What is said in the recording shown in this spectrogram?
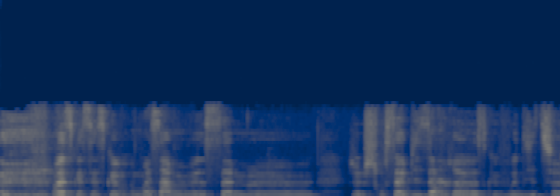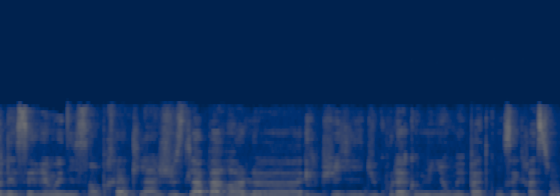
Parce que c'est ce que moi ça me ça me je, je trouve ça bizarre euh, ce que vous dites sur les cérémonies sans prêtre là juste la parole euh, et puis du coup la communion mais pas de consécration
